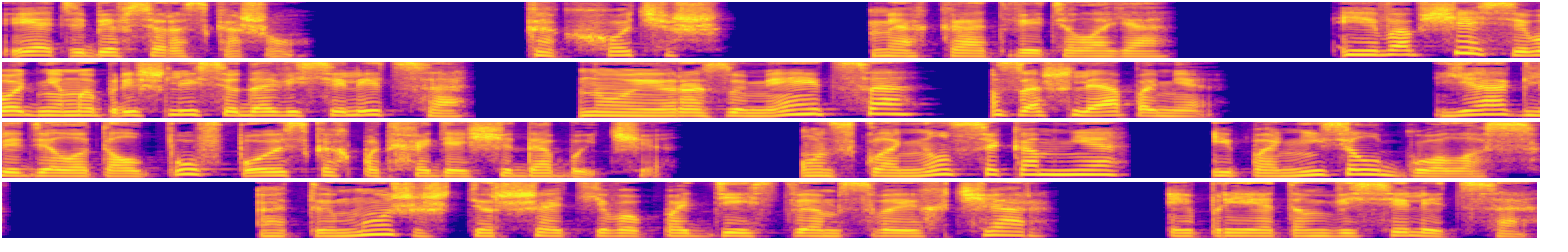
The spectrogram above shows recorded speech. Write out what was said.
я тебе все расскажу». «Как хочешь», — мягко ответила я. «И вообще, сегодня мы пришли сюда веселиться. Ну и, разумеется, за шляпами». Я оглядела толпу в поисках подходящей добычи. Он склонился ко мне и понизил голос. «А ты можешь держать его под действием своих чар и при этом веселиться?»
